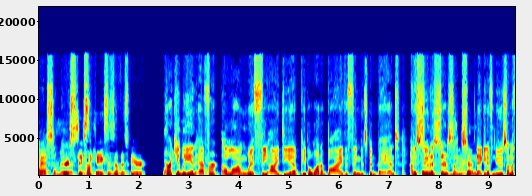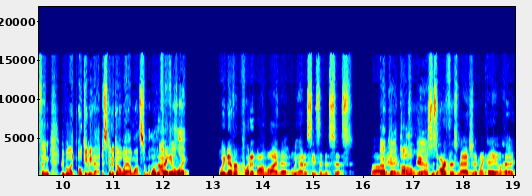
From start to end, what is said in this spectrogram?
man, awesome, man. there's 60 cases of this beer. Herculean effort along with the idea people want to buy the thing that's been banned. As soon as there's like some negative news on a thing, people are like, "Oh, give me that. It's going to go away. I want some of Well, that." the I thing feel is, like we never put it online that we had a cease and desist. Uh, Okay. It was, Oh. it was just Arthur's magic. Like, hey, like,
